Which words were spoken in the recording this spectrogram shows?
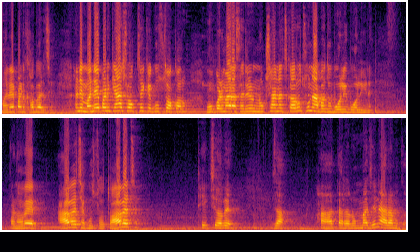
મને પણ ખબર છે. અને મને પણ ક્યાં શોખ છે કે ગુસ્સો કરું? હું પણ મારા શરીરનું નુકસાન જ કરું છું ને આ બધું બોલી બોલીને. પણ હવે આવે છે ગુસ્સો તો આવે છે. ઠીક છે હવે જા. હા તારા રૂમમાં જઈને આરામ કર.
